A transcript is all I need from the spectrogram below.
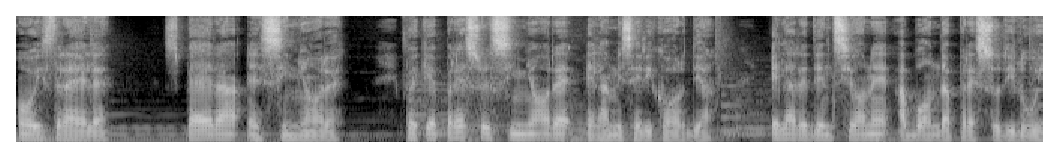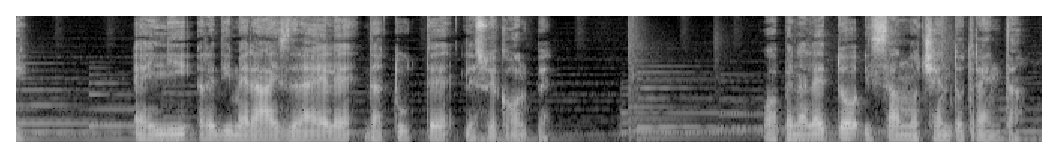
O Israele, spera nel Signore, poiché presso il Signore è la misericordia e la redenzione abbonda presso di Lui. Egli redimerà Israele da tutte le sue colpe. Ho appena letto il Salmo 130.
